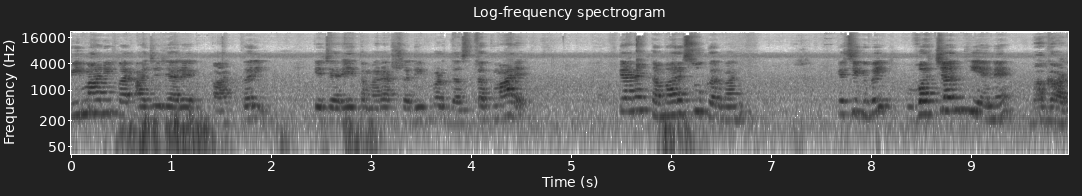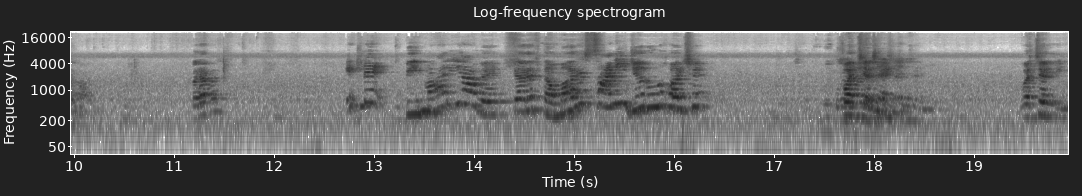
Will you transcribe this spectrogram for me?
બીમારી પર આજે જ્યારે વાત કરી કે જ્યારે તમારા શરીર પર દસ્તક મારે, ત્યારે તમારે શું કરવાનું? કે છે કે ભાઈ વચનથી એને ભગાડવાનું બરાબર? એટલે બીમારી આવે ત્યારે તમારે સાની જરૂર હોય છે? વચન. વચનની.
